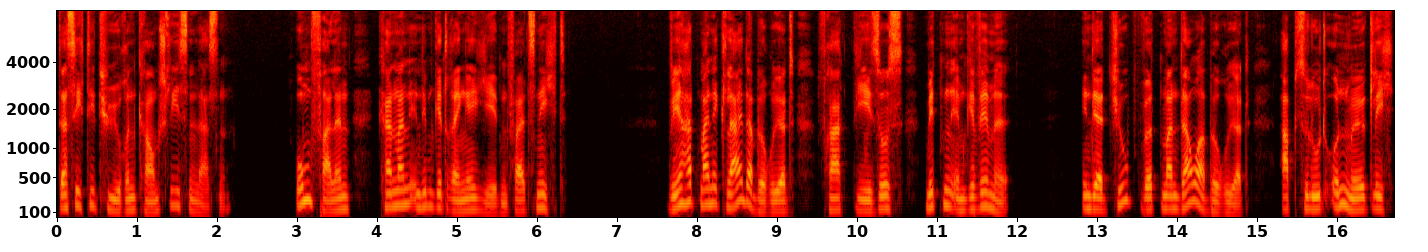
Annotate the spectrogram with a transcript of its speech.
dass sich die Türen kaum schließen lassen. Umfallen kann man in dem Gedränge jedenfalls nicht. Wer hat meine Kleider berührt? fragt Jesus mitten im Gewimmel. In der Tube wird man Dauer berührt, absolut unmöglich,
